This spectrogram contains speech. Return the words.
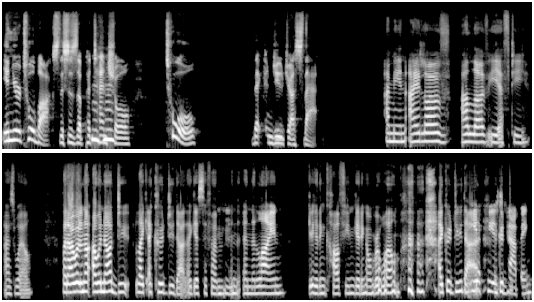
in your toolbox, this is a mm-hmm. potential mm-hmm. tool that can do just that. I mean, I love, I love EFT as well, but I would not, I would not do, like, I could do that, I guess, if I'm mm-hmm. in, in the line getting coffee and getting overwhelmed. I could do that. EFT is could, tapping.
